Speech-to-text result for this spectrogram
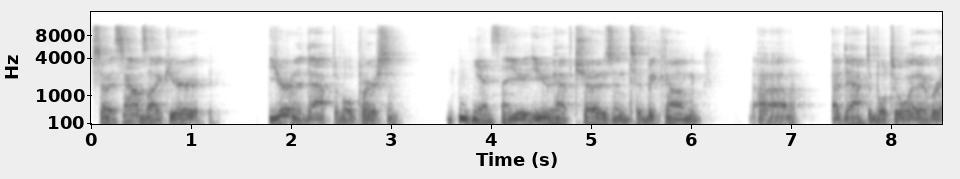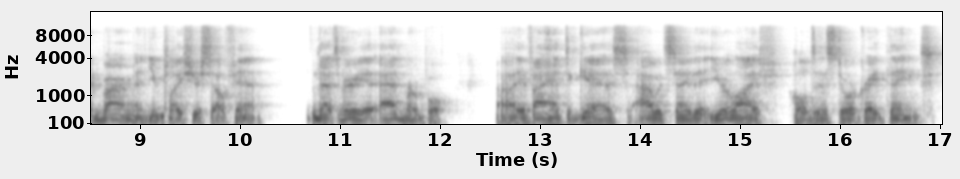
So it sounds like you're you're an adaptable person. yes. I, You you have chosen to become uh, adaptable to whatever environment you place yourself in. That's very admirable. Uh, if I had to guess, I would say that your life holds in store great things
